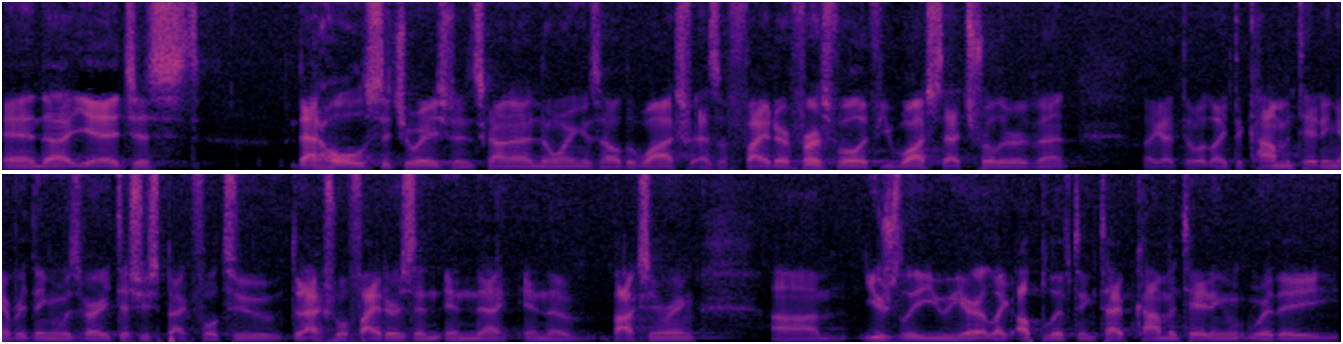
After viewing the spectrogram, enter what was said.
And uh, yeah, it just that whole situation is kind of annoying as hell to watch as a fighter. First of all, if you watch that Triller event, like I thought, like the commentating, everything was very disrespectful to the actual fighters in in that in the boxing ring. Um, usually, you hear like uplifting type commentating where they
